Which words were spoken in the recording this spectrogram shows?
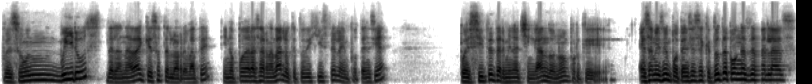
pues un virus de la nada, que eso te lo arrebate y no poder hacer nada, lo que tú dijiste, la impotencia, pues sí te termina chingando, ¿no? Porque esa misma impotencia hace que tú te pongas de malas,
